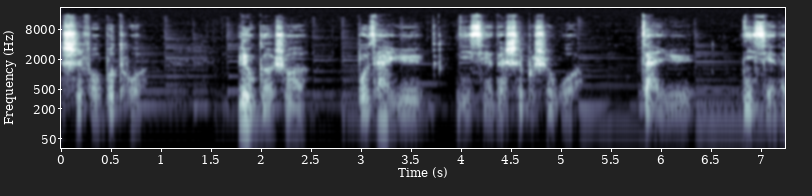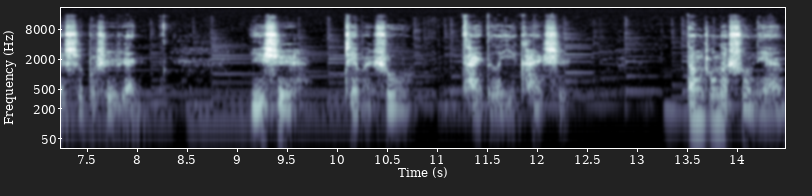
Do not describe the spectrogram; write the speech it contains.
是否不妥。六哥说，不在于你写的是不是我，在于你写的是不是人。于是这本书才得以开始。当中的数年，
